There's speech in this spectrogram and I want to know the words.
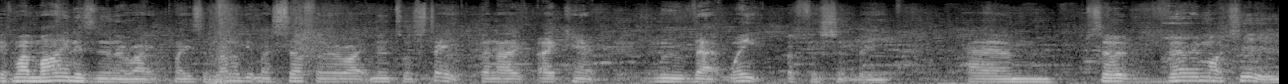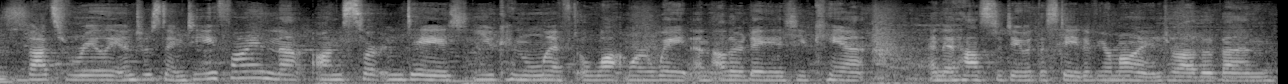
if my mind isn't in the right place, if I don't get myself in the right mental state, then I, I can't move that weight efficiently. Um, so it very much is. That's really interesting. Do you find that on certain days you can lift a lot more weight and other days you can't? And it has to do with the state of your mind rather than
